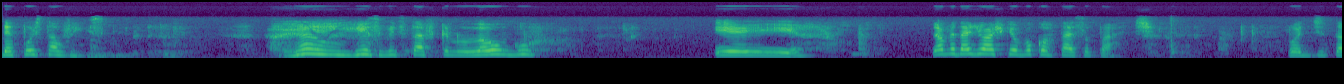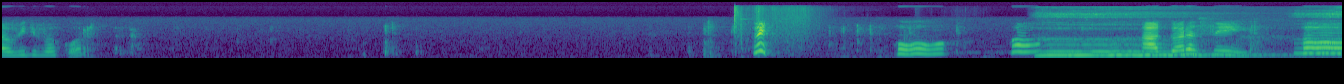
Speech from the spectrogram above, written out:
Depois talvez. Esse vídeo está ficando longo. E na verdade eu acho que eu vou cortar essa parte. Vou editar o vídeo e vou cortar. Oh, oh. Agora sim. Oh,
